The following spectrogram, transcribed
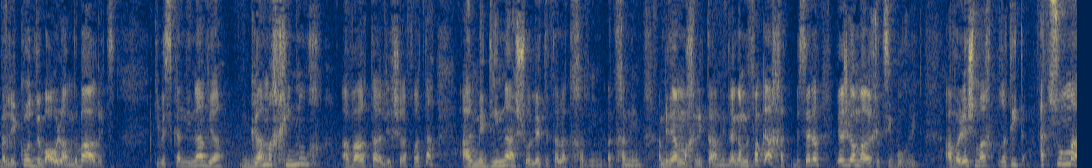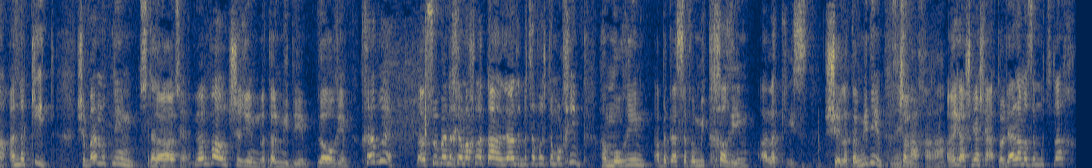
בליכוד ובעולם ובארץ. כי בסקנדינביה גם החינוך עבר תהליך של הפרטה. המדינה שולטת על התכנים, התכנים, המדינה מחליטה, המדינה גם מפקחת, בסדר? יש גם מערכת ציבורית, אבל יש מערכת פרטית עצומה, ענקית, שבה נותנים שתי ואוצ'רים. גם ואוצ'רים לתלמידים, להורים. חבר'ה, תעשו ביניכם החלטה לאן זה בית ספר שאתם הולכים. המורים, הבתי הספר מתחרים על הכיס של התלמידים. זה נשמע לך רע? רגע, שנייה, שנייה, אתה יודע למה זה מוצלח?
